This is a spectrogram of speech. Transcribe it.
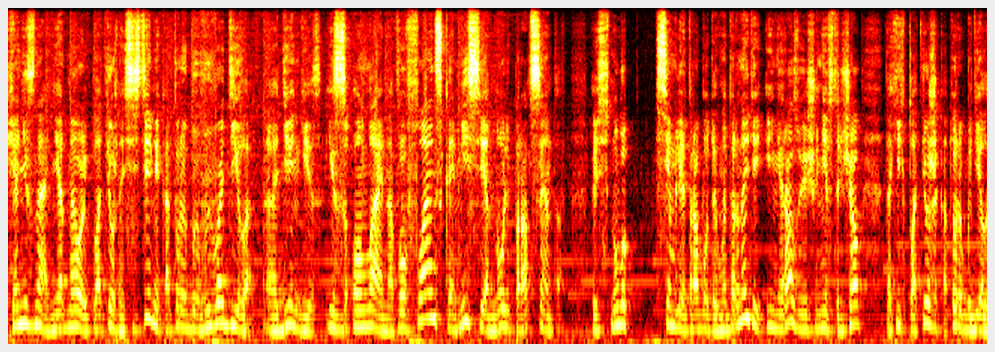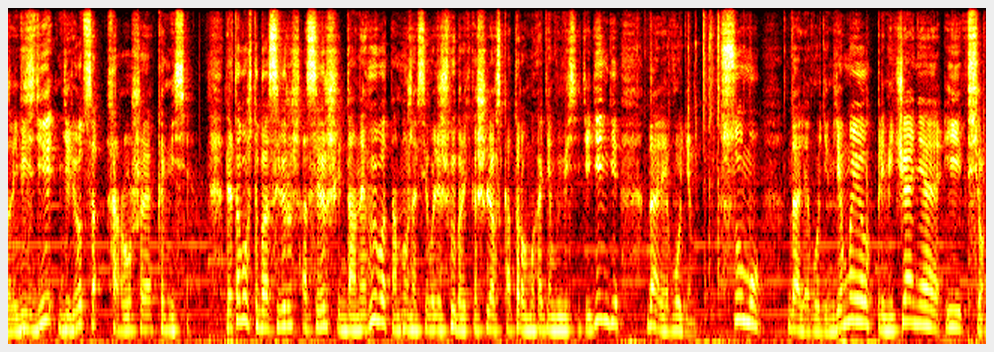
Я не знаю ни одной платежной системе, которая бы выводила э, деньги из, из онлайна в офлайн с комиссией 0%. То есть, ну вот 7 лет работаю в интернете и ни разу еще не встречал таких платежей, которые бы делали. Везде дерется хорошая комиссия. Для того, чтобы совершить данный вывод, нам нужно всего лишь выбрать кошелек, с которого мы хотим вывести эти деньги. Далее вводим сумму, далее вводим e-mail, примечание и все.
